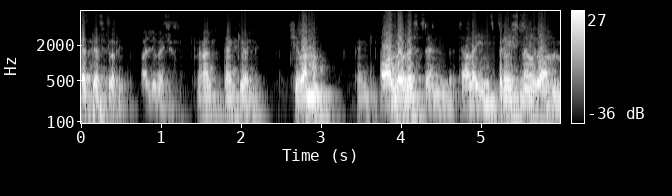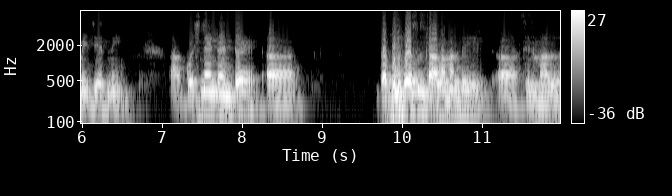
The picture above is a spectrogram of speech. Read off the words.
Satya story all the best thank you అండి. Shivanna thank you all the best and చాలా ఇన్స్పిరేషనల్గా ఉంది మీ జర్నీ ఆ క్వశ్చన్ ఏంటంటే ఆ, డబ్బుల కోసం చాలా మంది సినిమాలు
